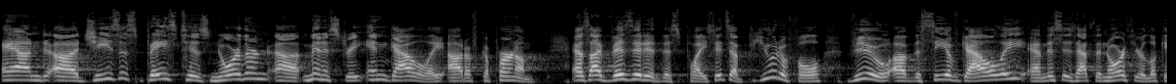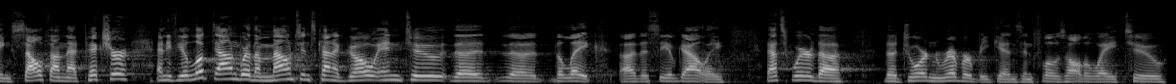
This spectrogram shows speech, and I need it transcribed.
And uh, Jesus based his northern uh, ministry in Galilee out of Capernaum. As I visited this place, it's a beautiful view of the Sea of Galilee, and this is at the north. You're looking south on that picture. And if you look down where the mountains kind of go into the, the, the lake, uh, the Sea of Galilee, that's where the, the Jordan River begins and flows all the way to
